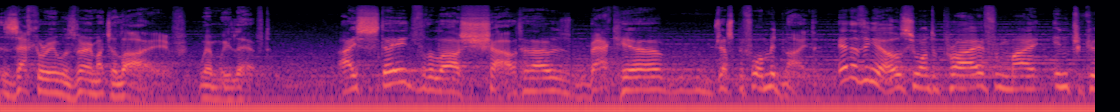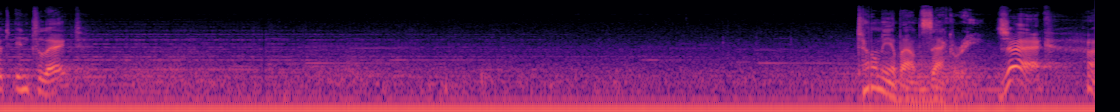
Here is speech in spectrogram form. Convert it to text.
Zachary was very much alive when we left. I stayed for the last shout, and I was back here just before midnight. Anything else you want to pry from my intricate intellect? Tell me about Zachary. Zach? Huh.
